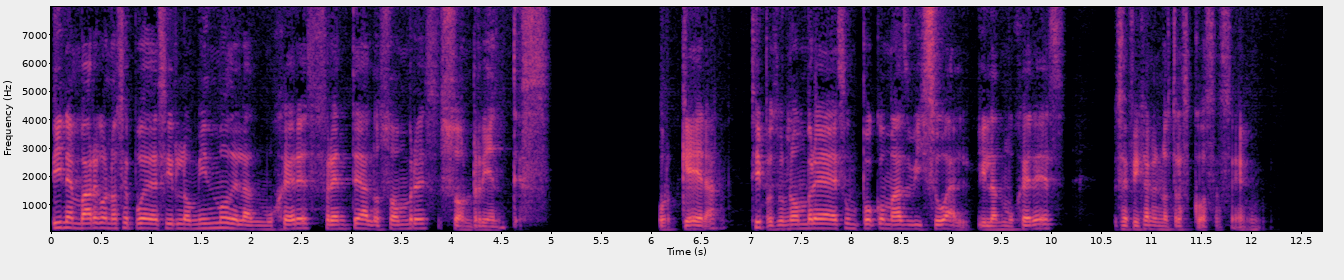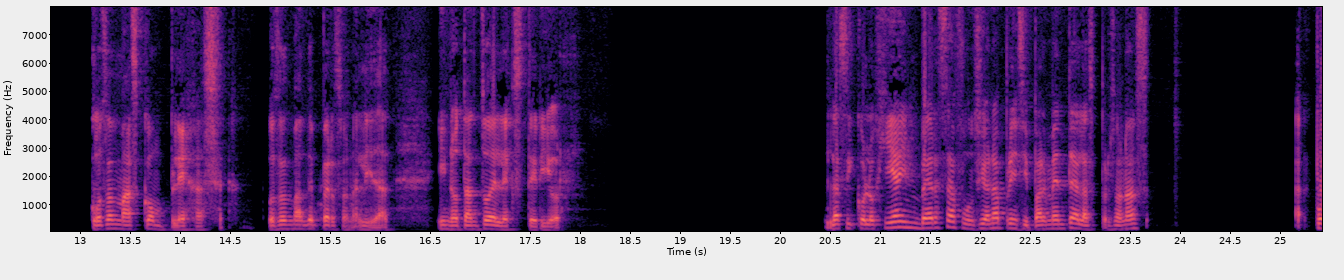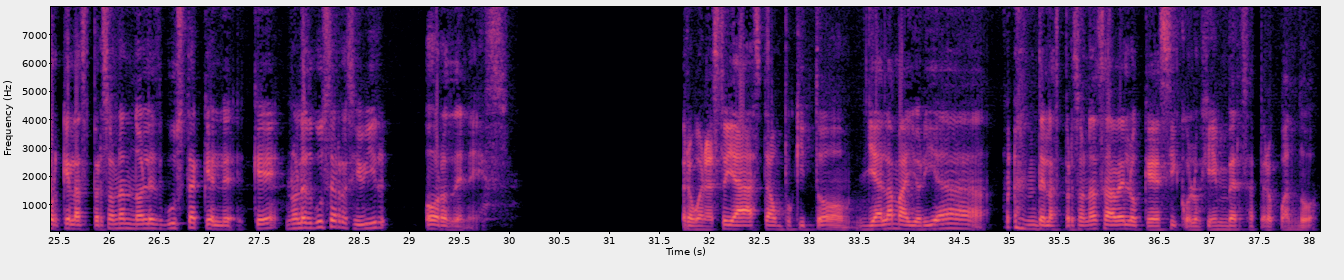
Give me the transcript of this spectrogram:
sin embargo, no se puede decir lo mismo de las mujeres frente a los hombres sonrientes. ¿Por qué era? Sí, pues un hombre es un poco más visual y las mujeres se fijan en otras cosas, en cosas más complejas, cosas más de personalidad y no tanto del exterior. La psicología inversa funciona principalmente a las personas porque las personas no les gusta que, que no les gusta recibir órdenes. Pero bueno, esto ya está un poquito, ya la mayoría de las personas sabe lo que es psicología inversa, pero cuando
